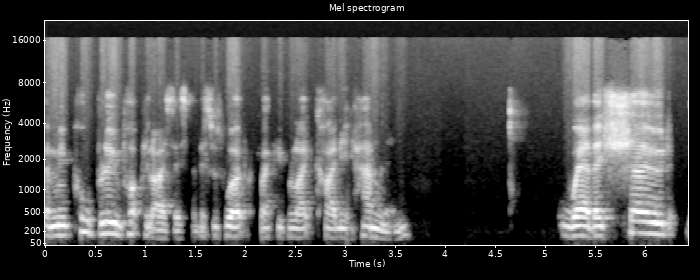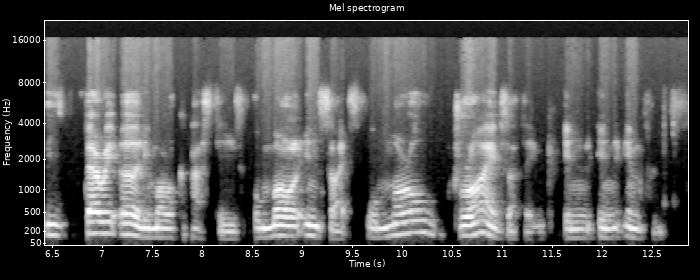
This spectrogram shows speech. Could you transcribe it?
I mean, Paul Bloom popularized this, but this was work by people like Kiley Hamlin, where they showed these very early moral capacities or moral insights or moral drives, I think, in, in infants.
